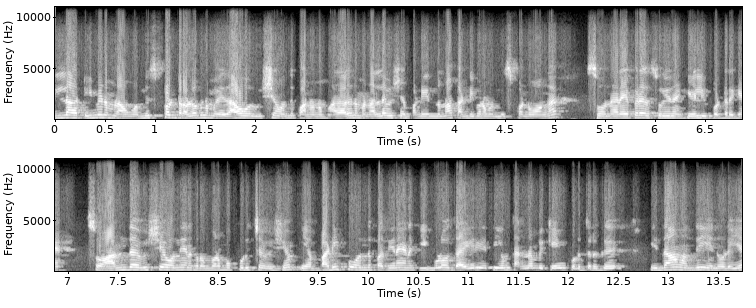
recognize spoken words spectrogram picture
இல்லாட்டியுமே நம்ம அவங்க மிஸ் பண்ற அளவுக்கு நம்ம ஏதாவது ஒரு விஷயம் வந்து பண்ணணும். அதாவது நம்ம நல்ல விஷயம் பண்ணியிருந்தோம்னா கண்டிப்பா நம்ம மிஸ் பண்ணுவாங்க. ஸோ நிறைய பேர் அதை சொல்லி நான் கேள்விப்பட்டிருக்கேன். ஸோ அந்த விஷயம் வந்து எனக்கு ரொம்ப ரொம்ப பிடிச்ச விஷயம். என் படிப்பு வந்து பாத்தீங்கன்னா எனக்கு இவ்வளவு தைரியத்தையும் தன்னம்பிக்கையும் கொடுத்துருக்கு. இதுதான் வந்து என்னுடைய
